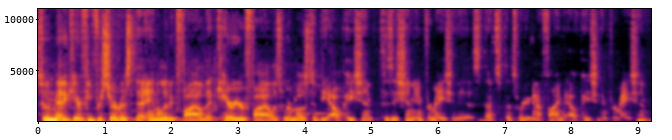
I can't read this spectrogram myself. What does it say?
so in Medicare fee for service, the analytic file, that carrier file, is where most of the outpatient physician information is. That's that's where you're going to find outpatient information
